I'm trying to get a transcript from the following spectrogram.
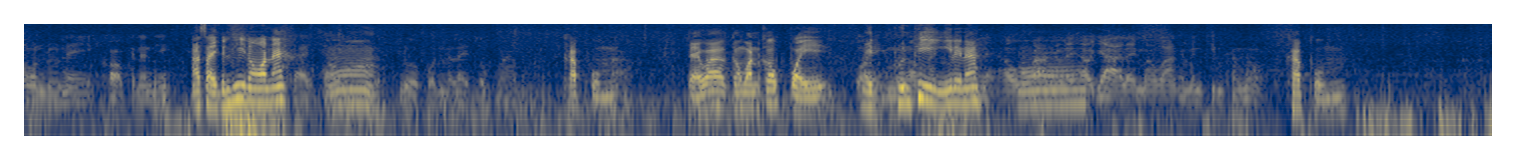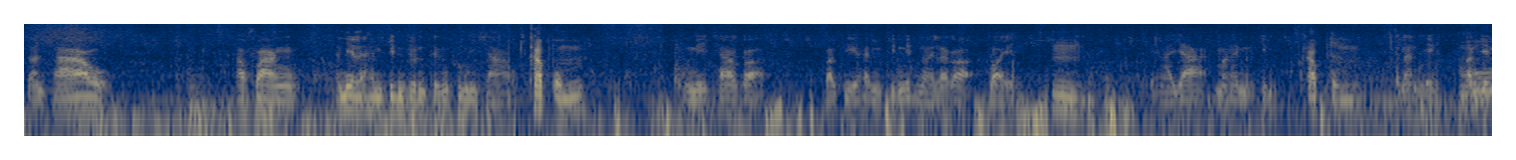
นอนอยู่ในคอกแค่นั้นเองอาศัยเป็นที่นอนนะ ใช่ใช่อ๋อ กลัวฝนอะไรตกมามันครับผม แต่ว่ากลางวันก็ปล่อยในพื้นที่อย่างนี้เลยนะแหเอาฟางอะไรเอาหญ้าอะไรมาวางให้มันกินข้างนอก ครับผม ตอนเช้า เอาฟาง อันนี้แหละให้มันกินจนถึงพรุ่งนี้เช้า ครับผม พรุ่งนี้เช้าก็บางทีให้มันกินนิดหน่อยแล้วก็ปล่อยอืม ไปหาหญ้ามาให้มันกินครับผม แค่นั้นเองอ๋อตอนเย็น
